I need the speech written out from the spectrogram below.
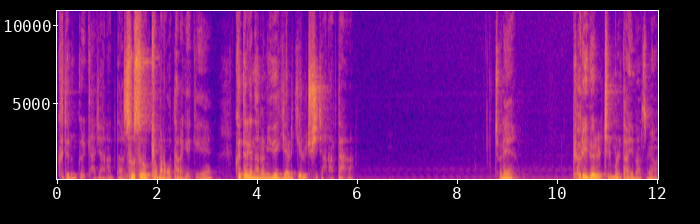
그들은 그렇게 하지 않았다. 스스로 교만하고 타락했기에 그들에게는 하나님이 회개할 기회를 주시지 않았다. 전에 별의별 질문을 다 해봤어요.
